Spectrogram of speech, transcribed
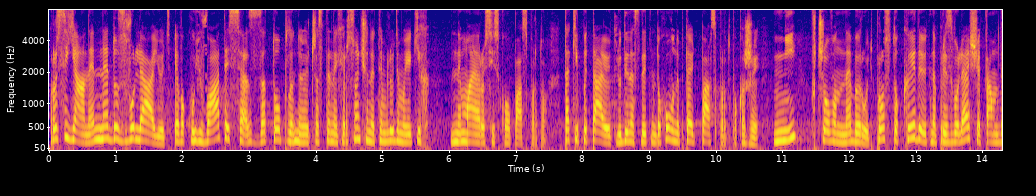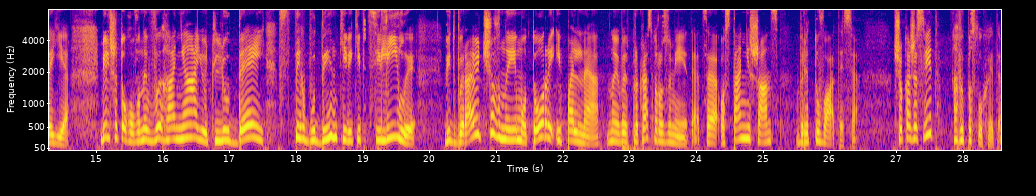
Росіяни не дозволяють евакуюватися з затопленої частини Херсонщини тим людям, у яких немає російського паспорту. Так і питають, людина сидить на дохову, вони питають паспорт, покажи. Ні, в човен не беруть, просто кидають на призволяще там, де є. Більше того, вони виганяють людей з тих будинків, які вціліли. Відбирають човни, мотори і пальне. Ну і ви прекрасно розумієте, це останній шанс врятуватися. Що каже світ? А ви послухайте.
